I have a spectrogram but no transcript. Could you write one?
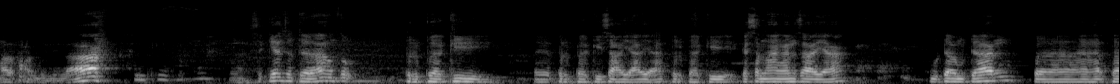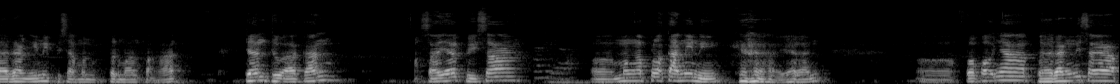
alhamdulillah Alhamdulillah. Nah, sekian saudara untuk berbagi eh, berbagi saya ya, berbagi kesenangan saya. Mudah-mudahan ba- barang ini bisa bermanfaat dan doakan saya bisa eh, mengeplekan ini, ya kan? Eh, pokoknya barang ini saya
